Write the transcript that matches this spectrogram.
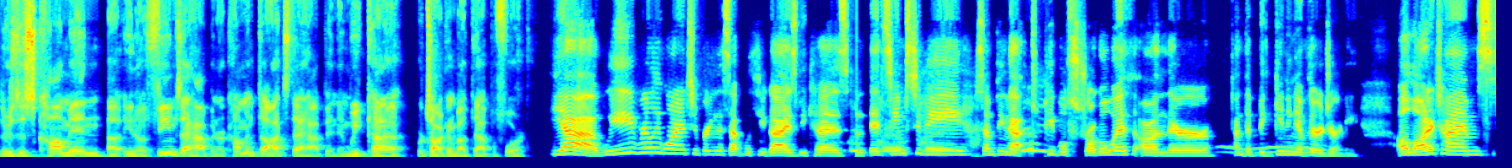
there's this common, uh, you know, themes that happen or common thoughts that happen, and we kind of were talking about that before. Yeah, we really wanted to bring this up with you guys because it seems to be something that people struggle with on their on the beginning of their journey. A lot of times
